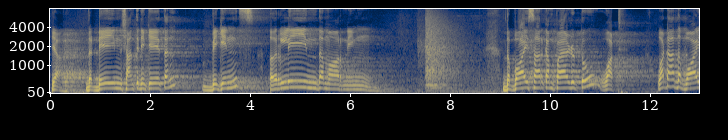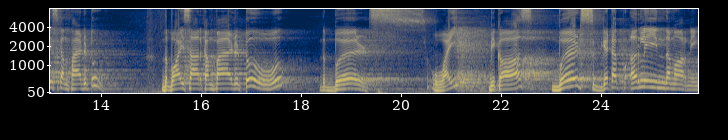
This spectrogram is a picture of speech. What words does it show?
Yeah, the day in Shantiniketan begins early in the morning. The boys are compared to what? What are the boys compared to? The boys are compared to the birds. Why? Because birds get up early in the morning.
